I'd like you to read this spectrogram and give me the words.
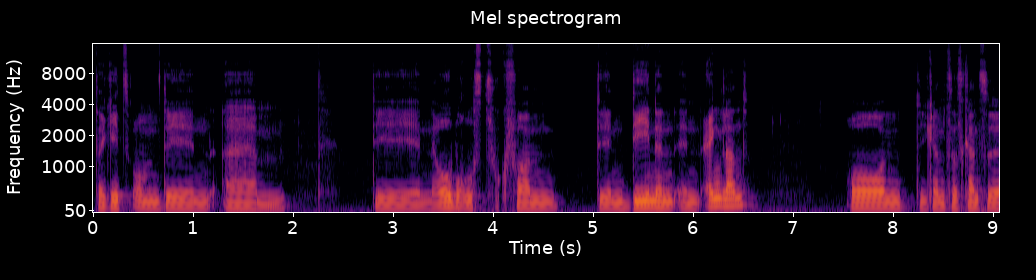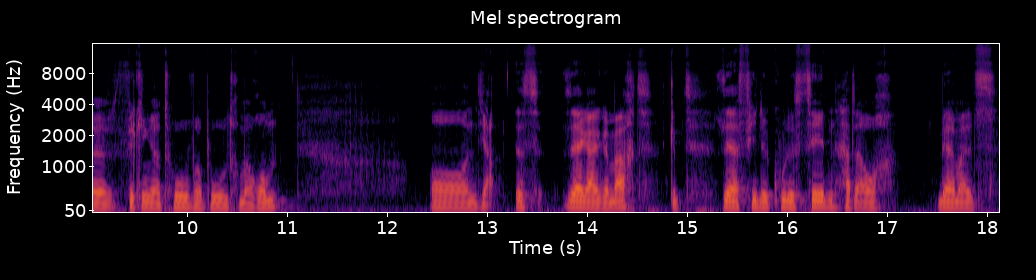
Da geht es um den, ähm, den Eroberungszug von den Dänen in England und die ganze, das ganze Wikinger-Tovabo drumherum. Und ja, ist sehr geil gemacht. Gibt sehr viele coole Szenen. Hatte auch mehrmals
